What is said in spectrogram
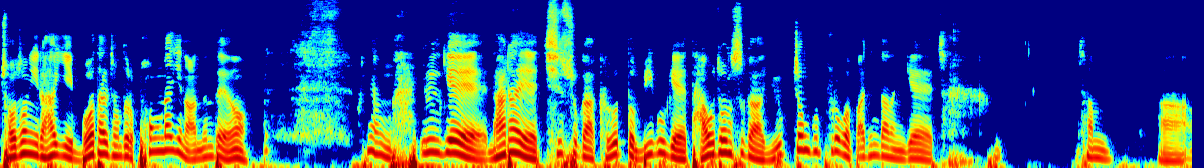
조정이라 하기 못할 정도로 폭락이 나왔는데요. 그냥 일개 나라의 지수가 그것도 미국의 다우존스가 6.9%가 빠진다는 게참 참 아,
